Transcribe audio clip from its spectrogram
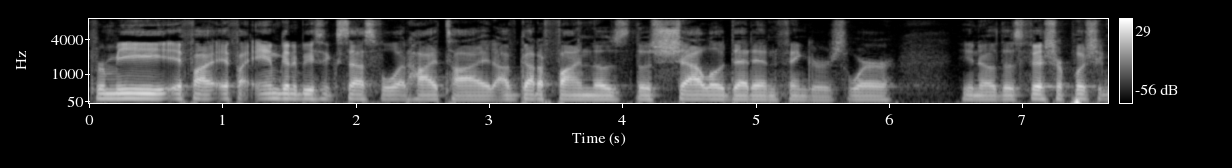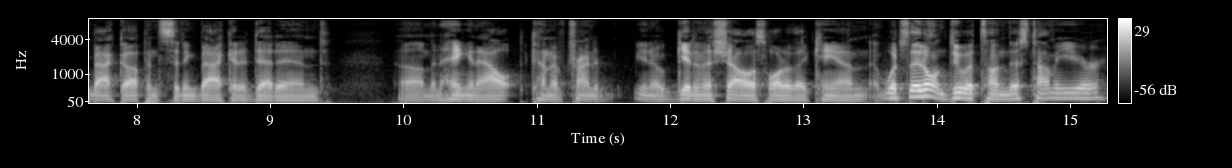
for me, if I if I am going to be successful at high tide, I've got to find those those shallow dead end fingers where, you know, those fish are pushing back up and sitting back at a dead end, um, and hanging out, kind of trying to you know get in the shallowest water they can, which they don't do a ton this time of year.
